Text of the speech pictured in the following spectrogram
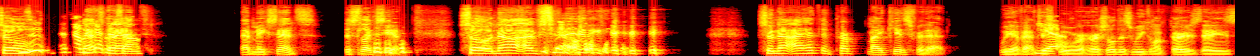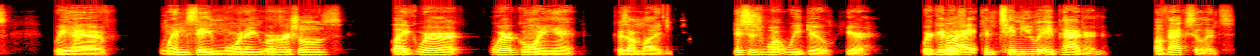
So That's how we that's got that song. that makes sense. Dyslexia. so now I'm sitting here. So now I have to prep my kids for that. We have after Yeah. school rehearsal this week on Thursdays. We have Wednesday morning rehearsals. Like we're we're going in because I'm like, this is what we do here. We're gonna Right. continue a pattern of excellence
